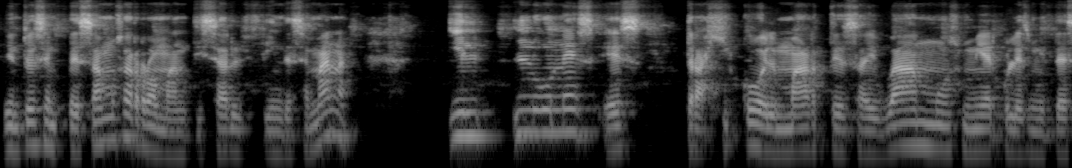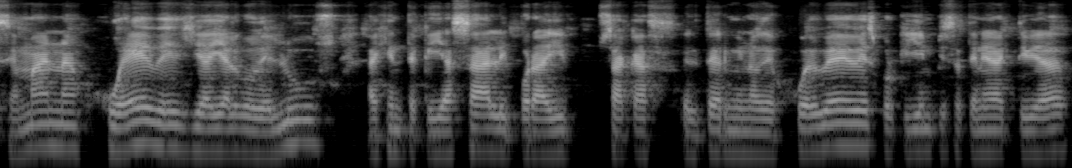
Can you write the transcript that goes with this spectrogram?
Y entonces empezamos a romantizar el fin de semana. Y el lunes es trágico el martes, ahí vamos, miércoles mitad de semana, jueves ya hay algo de luz, hay gente que ya sale y por ahí sacas el término de jueves porque ya empieza a tener actividad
